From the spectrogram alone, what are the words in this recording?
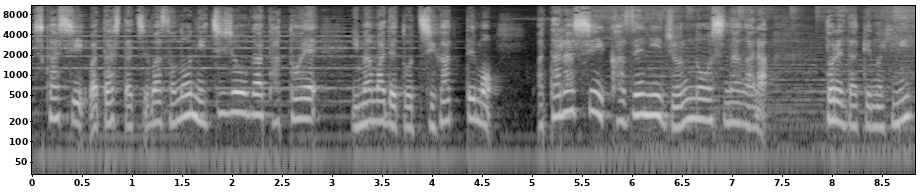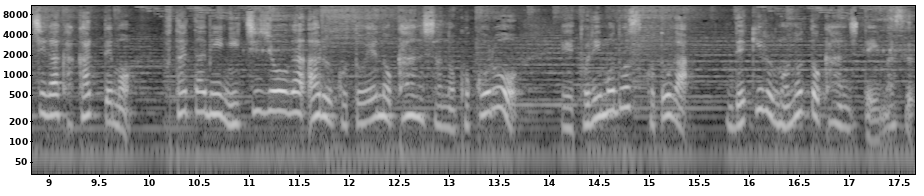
しかし私たちはその日常がたとえ今までと違っても新しい風に順応しながらどれだけの日にちがかかっても再び日常があることへの感謝の心を取り戻すことができるものと感じています。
